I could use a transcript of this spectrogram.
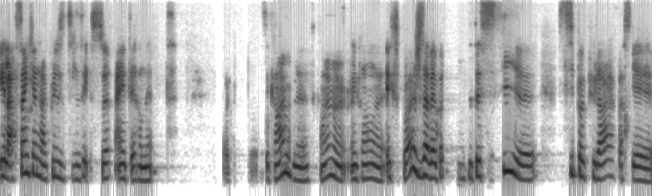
et la cinquième la plus utilisée sur Internet. C'est quand même, quand même un, grand euh, exploit. Je ne savais pas c'était si, euh, si populaire parce que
